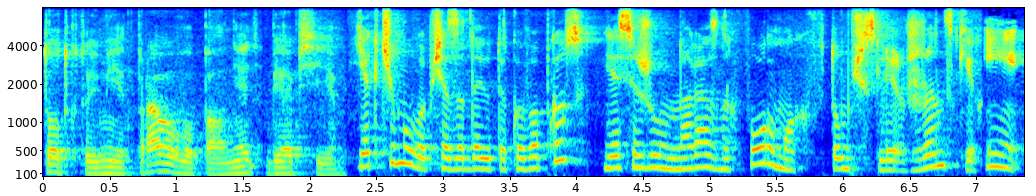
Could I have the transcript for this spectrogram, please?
Тот, кто имеет право выполнять биопсии. Я к чему вообще задаю такой вопрос? Я сижу на разных форумах, в том числе женских, и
